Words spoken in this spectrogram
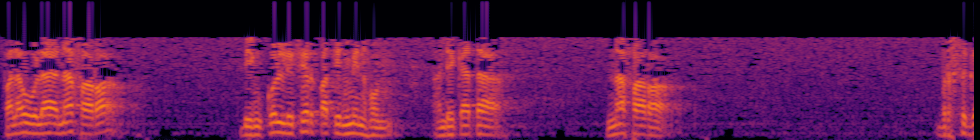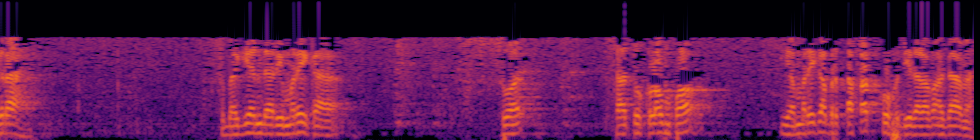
Falaula nafara min kulli firqatin minhum. Andai kata nafara bersegera sebagian dari mereka satu kelompok yang mereka bertafakuh di dalam agama.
